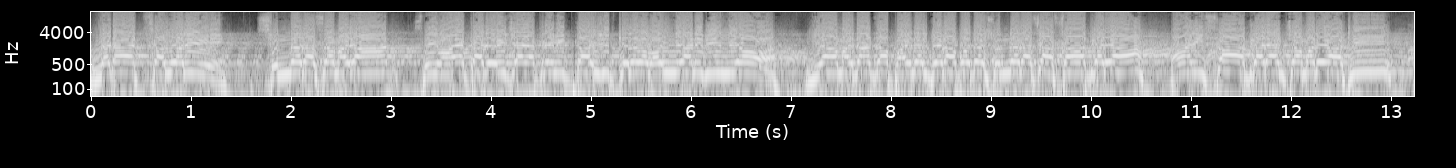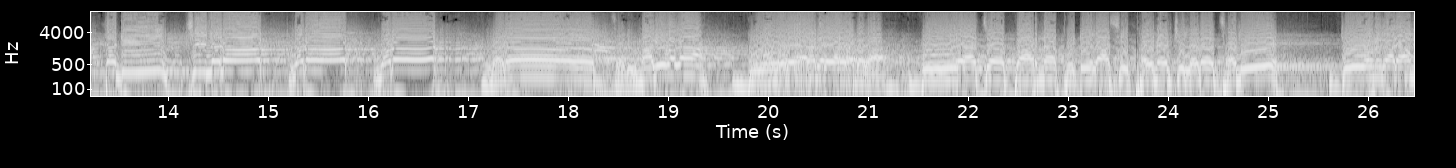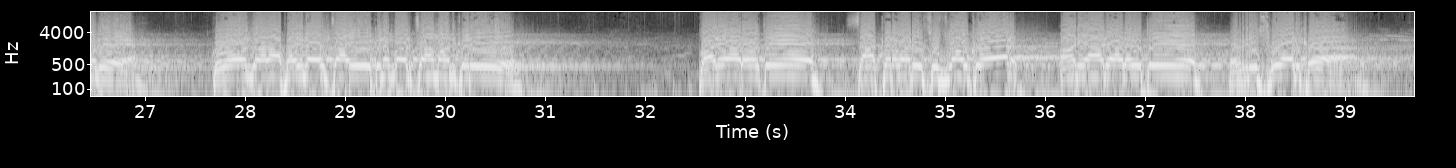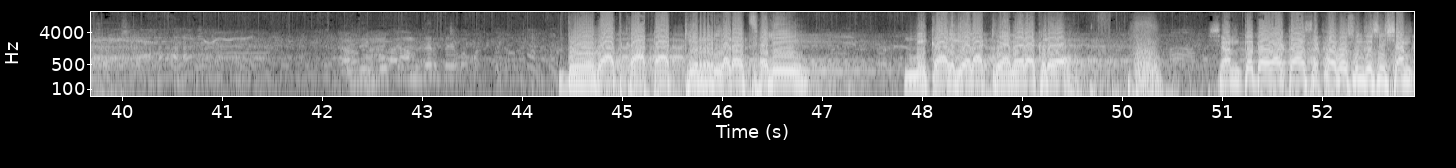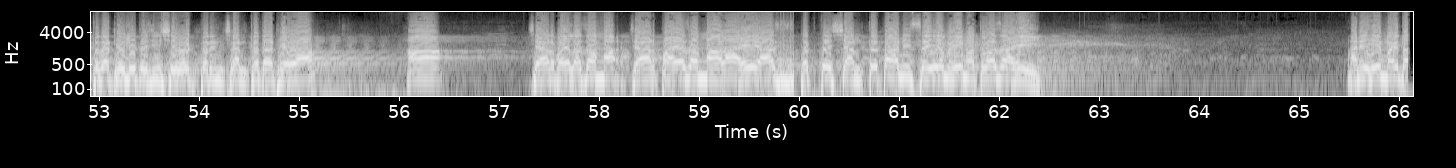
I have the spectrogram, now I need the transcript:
लढत चालू आली. सुंदर असं मैदान. श्री मायका देवीच्या यात्रेनिमित्त आयोजित केलेलं भव्य आणि दिव्य या मैदानाचा फायनल फेराबद्दल सुंदर अशा सात गाड्या आणि सात गाड्यांच्या मध्ये आठी तटीची लढत लढत लढत लढत झाली. मागे बघा. डोळ्या बघा. डोळ्याचं पारणं फिटेल अशी फायनलची लढत झाली. दोन गाड्यामध्ये. कोण जरा फायनलचा एक नंबरचा मानकरी. पाड्याळ होते साखरवाडी सुजगावकर आणि आड्याळ होते रिसवडकर दोघात काटा किर लढत झाली. निकाल गेला कॅमेऱ्याकडे. शांतता राखा. सकाळपासून जशी शांतता ठेवली तशी शेवटपर्यंत शांतता ठेवा. हा चार बैलाचा मा चार पायाचा माळा आहे आज. फक्त शांतता आणि संयम हे महत्वाचं आहे. आणि हे मैदान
